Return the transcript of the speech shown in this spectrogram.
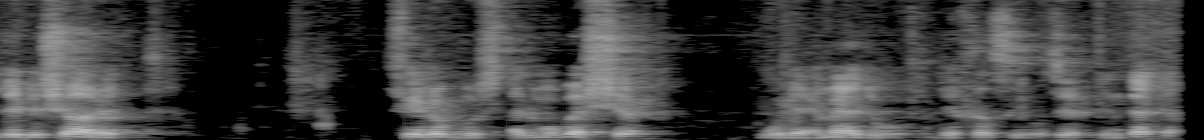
لبشارة فيلبس المبشر ولعماده لخصي وزير كنداكا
